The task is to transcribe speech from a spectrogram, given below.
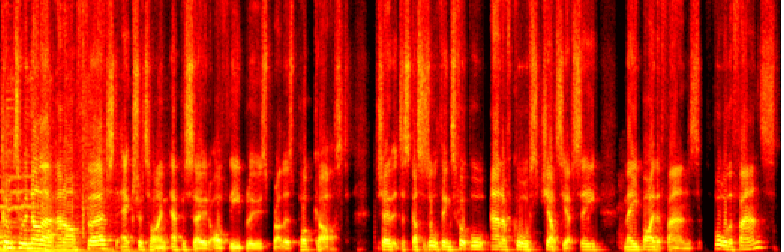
Welcome to another and our first extra time episode of the Blues Brothers podcast, a show that discusses all things football and, of course, Chelsea FC, made by the fans for the fans.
